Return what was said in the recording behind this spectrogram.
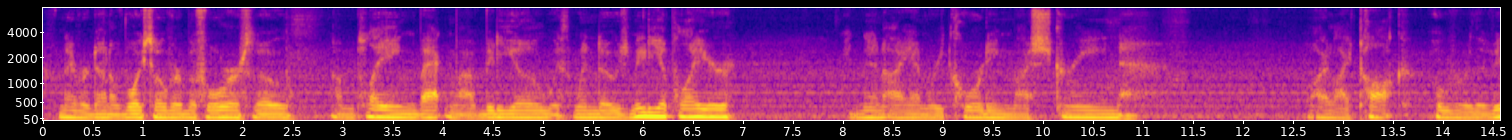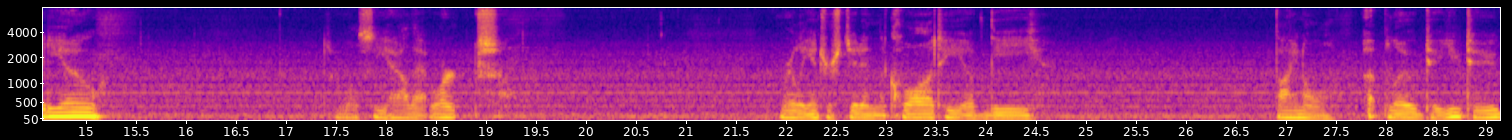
I've never done a voiceover before, so I'm playing back my video with Windows Media Player, and then I am recording my screen while I talk over the video. So we'll see how that works. I'm really interested in the quality of the final upload to YouTube.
